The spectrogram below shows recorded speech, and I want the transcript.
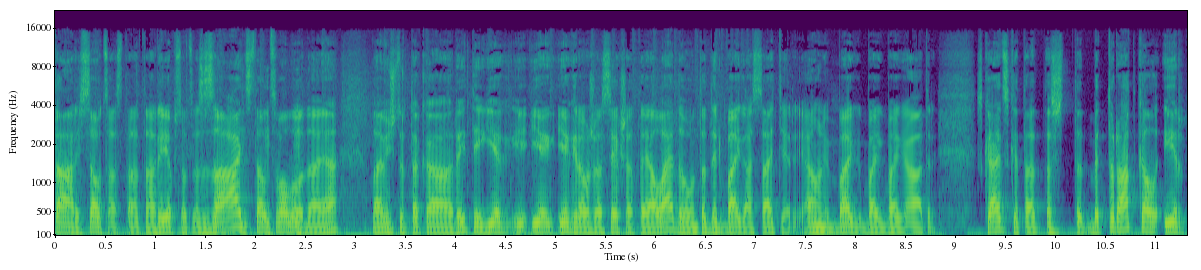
tā arī saucās, tā, tā riepa saucās zāģis tautas valodā, ja? lai viņš tur tā kā ritīgi ie, ie, iegraužās iekšā tajā ledu, un tad ir baigās saķeri, ja? un ir baigi, baigi, baigi ātri. Skaidrs, ka tā, tas, tad, bet tur atkal ir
